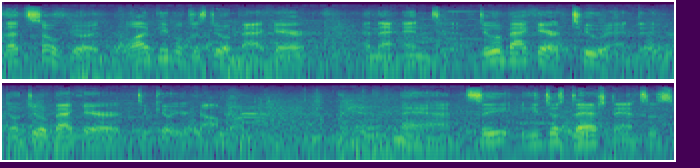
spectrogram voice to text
That's so good. A lot of people just do a back air, and that ends it. Do a back air to end it. Don't do a back air to kill your combo. Man, see, he just dash dances,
